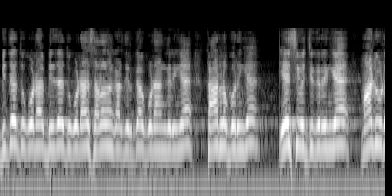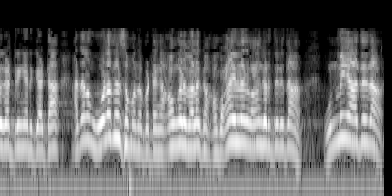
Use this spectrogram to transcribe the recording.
பிதத்து கூட பிதத்து கூட சலதம் கடத்திருக்கா கூடாங்கிறீங்க? கார்ல போறீங்க? ஏசி வச்சுக்கிறீங்க மாடி வீடு கட்டுறீங்கன்னு கேட்டா அதெல்லாம் உலகம் சம்பந்தப்பட்டங்க. அவங்கள விளக்கம் வாயில வாங்குறதுக்கு தான் உண்மையா அதுதான்.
